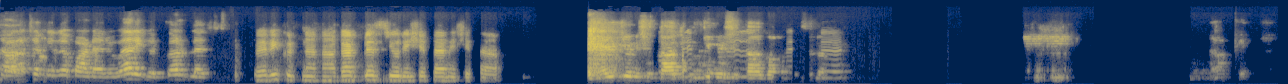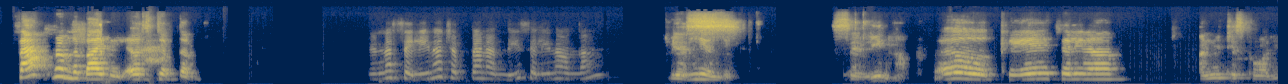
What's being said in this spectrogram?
చాలా చక్కగా పాడారు. Very good God bless very good నాన్న God bless you Rishitha Nishitha. Thank you Nishitha. Thank you Nishitha. Fact from the Bible ఎవరు చెప్తారు? నిన్న సెలీనా చెప్తానంది. సెలీనా ఉందా? ఎస్ ఉంది, ఉంది. సెలీనా. ఓకే సెలీనా. అన్మిట్ చేసుకోవాలి.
